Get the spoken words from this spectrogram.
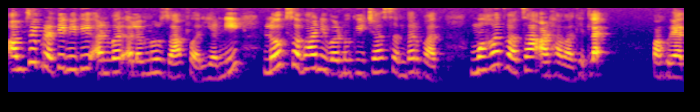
आमचे प्रतिनिधी अनवर अलमनूर जाफर यांनी लोकसभा निवडणुकीच्या संदर्भात महत्त्वाचा आढावा घेतलाय. पाहुयात.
